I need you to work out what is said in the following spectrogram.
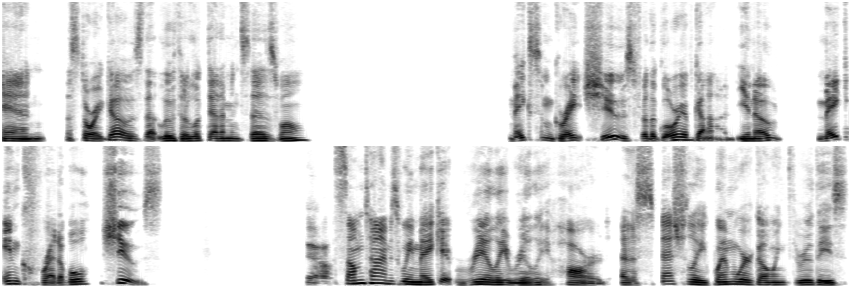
And the story goes that Luther looked at him and says, Well, make some great shoes for the glory of God. You know, make incredible shoes. Yeah. Sometimes we make it really, really hard. And especially when we're going through these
